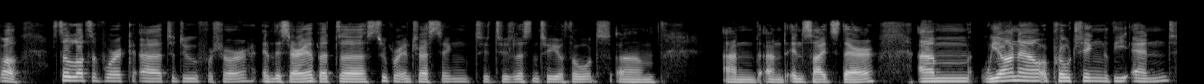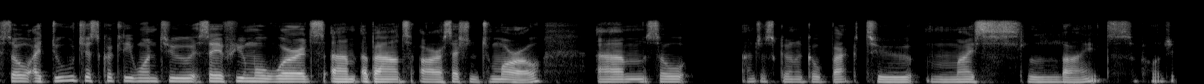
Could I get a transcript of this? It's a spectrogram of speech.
well, still lots of work uh, to do for sure in this area, but uh, super interesting to to listen to your thoughts um, and and insights there. Um, we are now approaching the end, so I do just quickly want to say a few more words um, about our session tomorrow. Um, so I'm just going to go back to my slides. Apologies.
